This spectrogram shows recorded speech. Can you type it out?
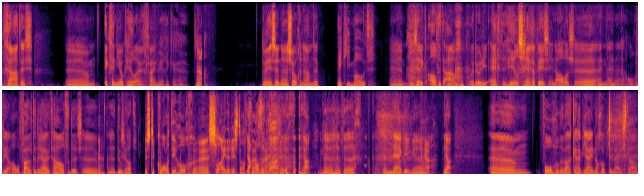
gratis. ik vind die ook heel erg fijn werken. Ja. Er is een zogenaamde picky mode. En die zet ik altijd aan, waardoor die echt heel scherp is in alles uh, en, en, ongeveer alle fouten eruit haalt. Dus uh, ja. uh, doe dat. Dus de quality hoge slider is dat. Ja, als het ware. Ja. ja. De, de, de nagging. ja. ja. Um, volgende, welke heb jij nog op je lijst staan?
